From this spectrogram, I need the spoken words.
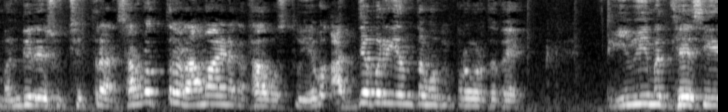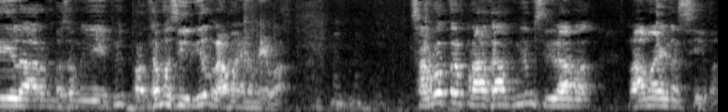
మందిరేషు చిత్ర సర్వత్ర రామాయణ కథావస్తు ఏవ అద్య పర్యంతమపి ప్రవర్తతే. టీవీ మధ్య సీరియల్ ఆరంభ సమయేపి ప్రథమ సీరియల్ రామాయణమేవ. సర్వత్ర ప్రాధాన్యం శ్రీరామ రామాయణస్యవ.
